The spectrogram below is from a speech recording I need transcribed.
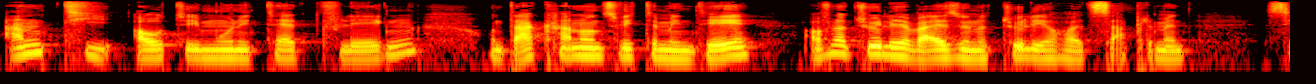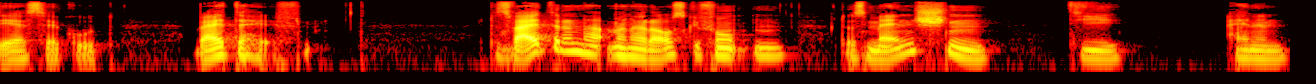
Anti-Autoimmunität pflegen. Und da kann uns Vitamin D auf natürliche Weise und natürlich auch als Supplement sehr, sehr gut weiterhelfen. Des Weiteren hat man herausgefunden, dass Menschen, die einen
